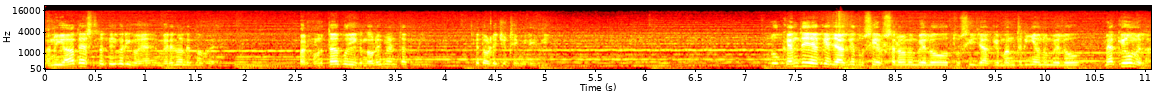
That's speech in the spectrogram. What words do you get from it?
ਮੈਨੂੰ ਯਾਦ ਹੈ ਇਸ ਤਰ੍ਹਾਂ ਕਈ ਵਾਰੀ ਹੋਇਆ ਹੈ ਮੇਰੇ ਨਾਲ ਇਦਾਂ ਹੋਇਆ ਪਰ ਹੁਣ ਤਾਂ ਕੋਈ ਐਕਨੋਲਜਮੈਂਟ ਤੱਕ ਨਹੀਂ ਕਿ ਤੁਹਾਡੀ ਚਿੱਠੀ ਮਿਲੀ ਵੀ। ਲੋਕ ਕਹਿੰਦੇ ਆ ਕਿ ਜਾ ਕੇ ਤੁਸੀਂ ਅਫਸਰਾਂ ਨੂੰ ਮਿਲੋ, ਤੁਸੀਂ ਜਾ ਕੇ ਮੰਤਰੀਆਂ ਨੂੰ ਮਿਲੋ, ਮੈਂ ਕਿਉਂ ਮਿਲਾਂ?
